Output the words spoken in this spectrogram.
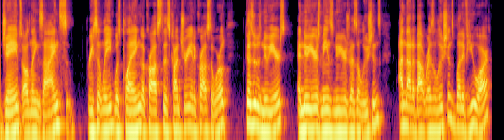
James Auld Lang Syne's recently was playing across this country and across the world because it was New Year's, and New Year's means New Year's resolutions. I'm not about resolutions, but if you are,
